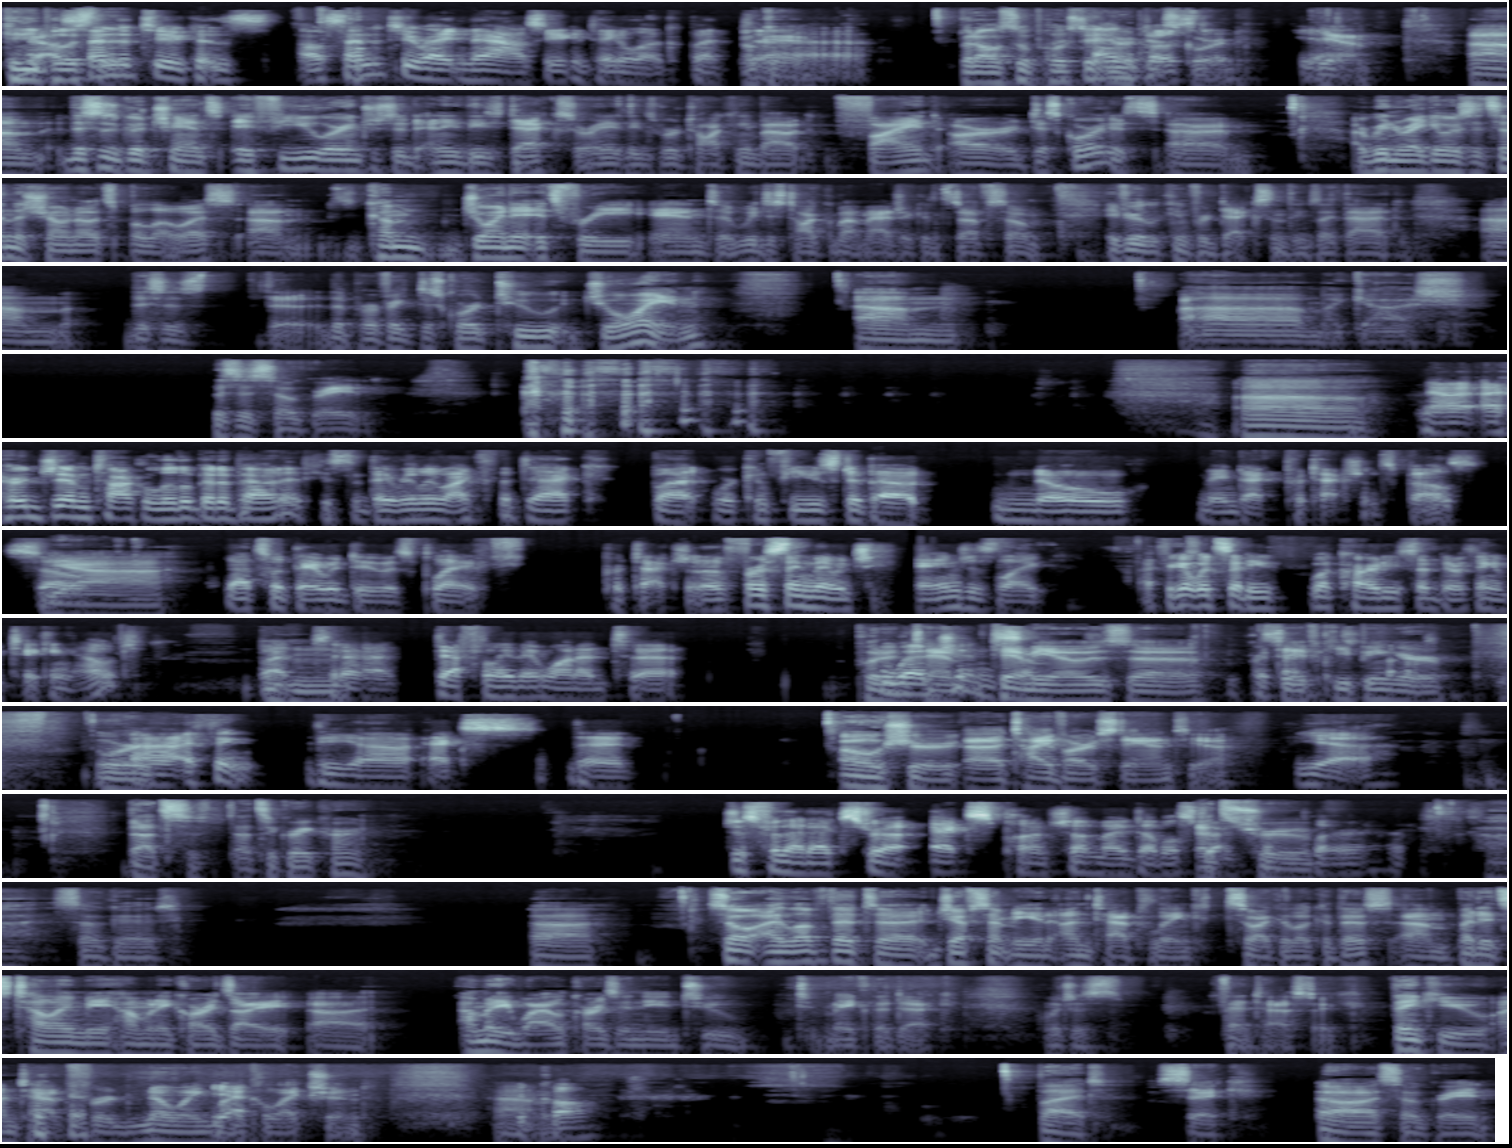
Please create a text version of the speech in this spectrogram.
Can you Yeah, I'll send it? it to you because I'll send it to you right now so you can take a look. But Okay. uh, But also post it in our it. Discord. yeah. yeah. Um, this is a good chance if you are interested in any of these decks or any things we're talking about. Find our Discord. It's um Arena Regulars. It's in the show notes below us. Um, come join it. It's free, and we just talk about Magic and stuff. So if you're looking for decks and things like that, um, this is the the perfect Discord to join. Um, oh my gosh, this is so great. uh Now I heard Jim talk a little bit about it. He said they really liked the deck, but were confused about no main deck protection spells. So yeah that's what they would do is play protection. The first thing they would change is like I forget what said he what card he said they were thinking of taking out, but Mhm. uh, definitely they wanted to. put in Tam- in some Tamiyo's uh, safekeeping or or Uh, I think the uh, X the oh sure uh, Tyvar stand yeah yeah that's that's a great card just for that extra X punch on my double strike That's true. Ah, so good uh so I love that uh, Jeff sent me an untapped link so I could look at this um, but it's telling me how many cards I uh, how many wild cards I need to to make the deck which is fantastic thank you untapped for knowing my Yeah. collection Good Um, call. but sick. Oh, so great.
